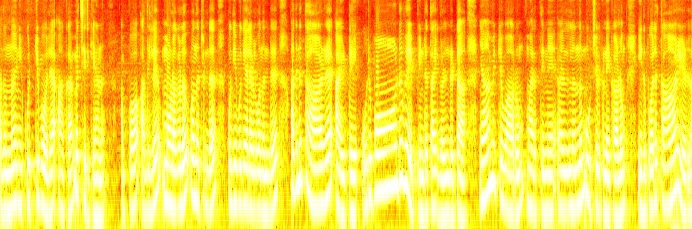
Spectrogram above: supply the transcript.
അതൊന്ന് ഇനി കുറ്റി പോലെ ആക്കാൻ വെച്ചിരിക്കുകയാണ് അപ്പോൾ അതിൽ മുളകൾ വന്നിട്ടുണ്ട് പുതിയ പുതിയ ഇലകൾ വന്നിട്ടുണ്ട്. അതിന് താഴെ ആയിട്ട് ഒരുപാട് വേപ്പിന്റെ തൈകളുണ്ട് കേട്ടോ ഞാൻ മിക്കവാറും മരത്തിന് നിന്ന് മുറിച്ചെടുക്കണേക്കാളും ഇതുപോലെ താഴെയുള്ള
